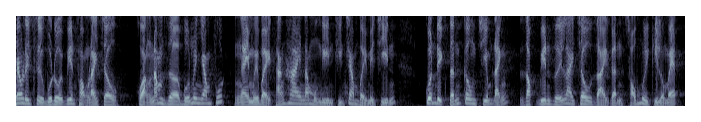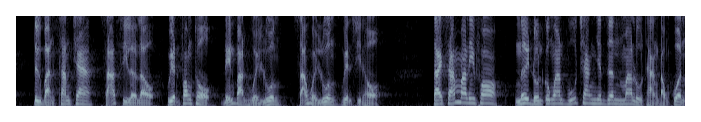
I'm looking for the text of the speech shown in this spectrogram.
Theo lịch sử Bộ đội Biên phòng Lai Châu, khoảng 5 giờ 45 phút ngày 17 tháng 2 năm 1979, quân địch tấn công chiếm đánh dọc biên giới Lai Châu dài gần 60 km, từ bản San Cha, xã Xì Lờ Lầu, huyện Phong Thổ đến bản Huổi Luông, xã Huổi Luông, huyện Sìn Hồ. Tại xã Malifor, nơi đồn công an vũ trang nhân dân Ma Lù Thàng đóng quân,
